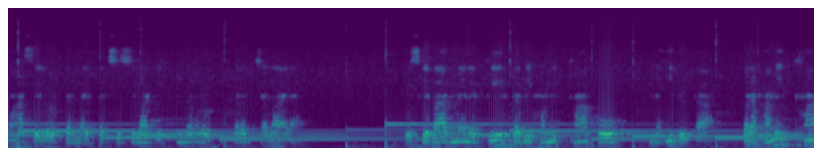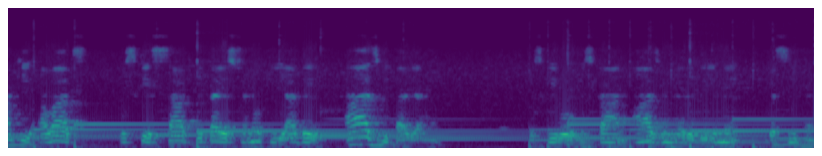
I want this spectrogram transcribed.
वहाँ से लौटकर मैं तक्षशिला के खंडहरों की तरफ़ चला आया। उसके बाद मैंने फिर कभी हमिद खां को नहीं देखा, पर हमिद खां की आवाज़, उसके साथ बिताए क्षणों की यादें आज भी ताज़ा हैं। उसकी वो मुस्कान आज भी मेरे दिल में बसी है।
